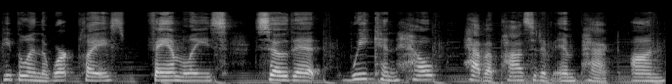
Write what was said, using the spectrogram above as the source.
people in the workplace, families, so that we can help have a positive impact on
